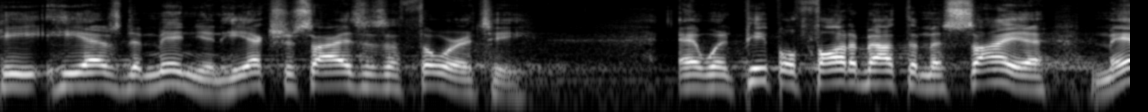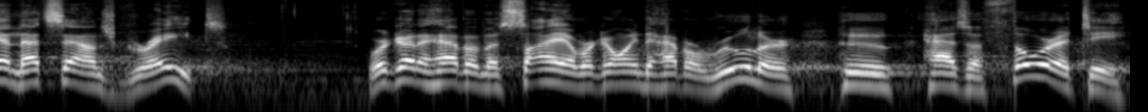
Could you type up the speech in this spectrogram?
He, he has dominion, he exercises authority. And when people thought about the Messiah, man, that sounds great. We're going to have a Messiah. We're going to have a ruler who has authority,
